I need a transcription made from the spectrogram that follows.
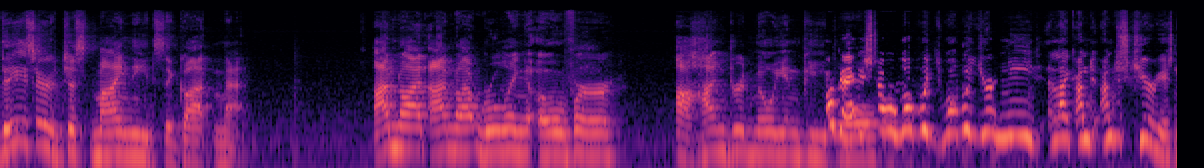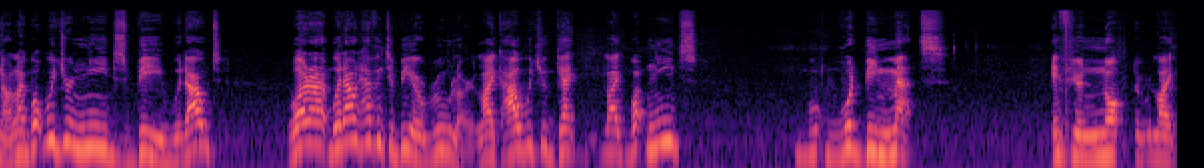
These are just my needs that got met. I'm not. I'm not ruling over a hundred million people. Okay, so what would what would your need like? I'm I'm just curious now. Like, what would your needs be without, what without having to be a ruler? Like, how would you get like what needs w- would be met if you're not like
